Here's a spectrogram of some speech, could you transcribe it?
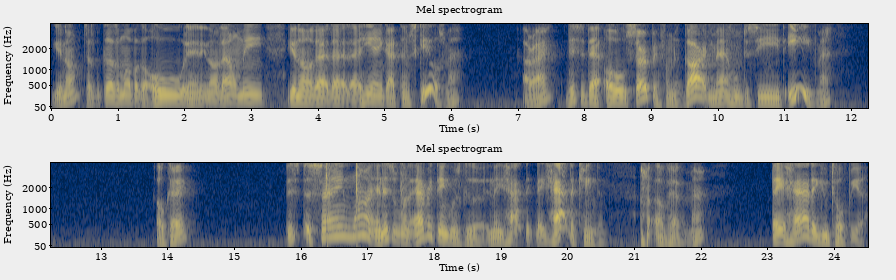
You know, just because a motherfucker old and you know that don't mean you know that that that he ain't got them skills, man. All right, this is that old serpent from the garden, man, who deceived Eve, man. Okay, this is the same one, and this is when everything was good, and they had the, they had the kingdom of heaven, man. They had a utopia.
